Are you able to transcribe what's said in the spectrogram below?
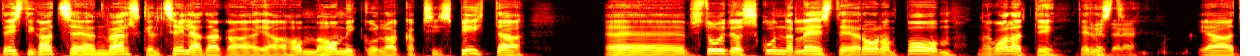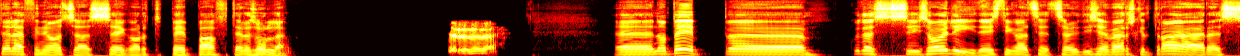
testikatse on värskelt selja taga ja homme hommikul hakkab siis pihta. stuudios Gunnar Leheste ja Roland Poom, nagu alati, tervist! ja telefoni otsas seekord Peep Pahv, tere sulle! tere, tere! no Peep, kuidas siis oli testikatse, et sa olid ise värskelt raja ääres,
